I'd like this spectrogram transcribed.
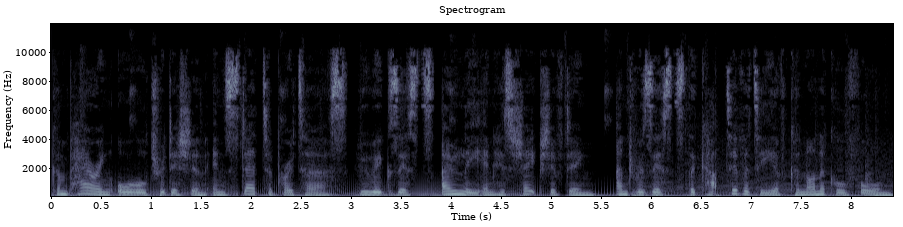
comparing oral tradition instead to Proteus, who exists only in his shapeshifting, and resists the captivity of canonical form.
